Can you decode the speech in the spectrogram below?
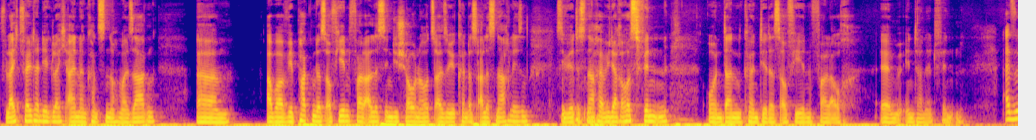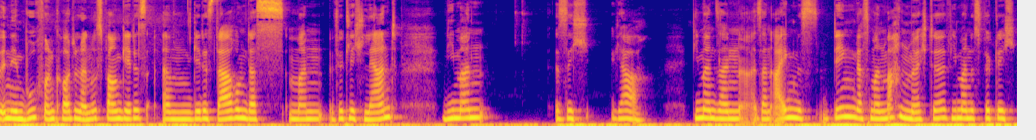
Vielleicht fällt er dir gleich ein, dann kannst du nochmal sagen. Ähm, aber wir packen das auf jeden Fall alles in die Show Notes, also ihr könnt das alles nachlesen. Sie wird es nachher wieder rausfinden und dann könnt ihr das auf jeden Fall auch im Internet finden. Also in dem Buch von Cordula Nussbaum geht es, ähm, geht es darum, dass man wirklich lernt, wie man sich, ja, wie man sein, sein eigenes Ding, das man machen möchte, wie man es wirklich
